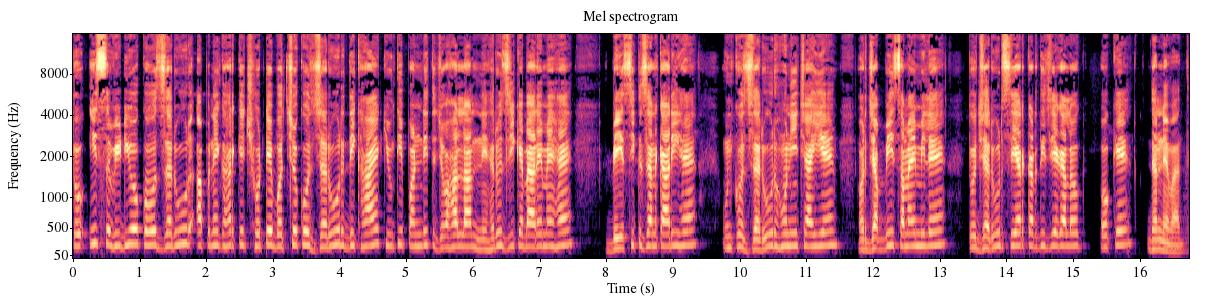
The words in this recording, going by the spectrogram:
तो इस वीडियो को ज़रूर अपने घर के छोटे बच्चों को ज़रूर दिखाएँ क्योंकि पंडित जवाहरलाल नेहरू जी के बारे में है बेसिक जानकारी है उनको ज़रूर होनी चाहिए और जब भी समय मिले तो ज़रूर शेयर कर दीजिएगा लोग ओके धन्यवाद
